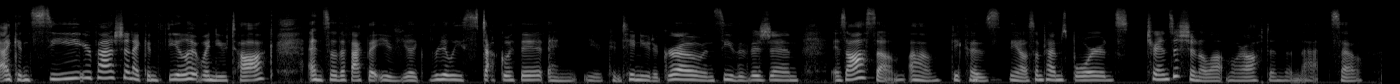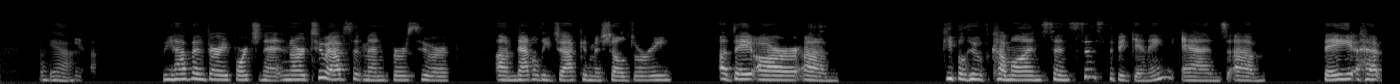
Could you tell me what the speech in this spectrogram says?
I can see your passion. I can feel it when you talk. And so the fact that you've like really stuck with it and you continue to grow and see the vision is awesome. Um, because, you know, sometimes boards transition a lot more often than that. So yeah. we have been very fortunate and our two absent members who are um, natalie jack and michelle dory uh, they are um, people who've come on since since the beginning and um, they have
